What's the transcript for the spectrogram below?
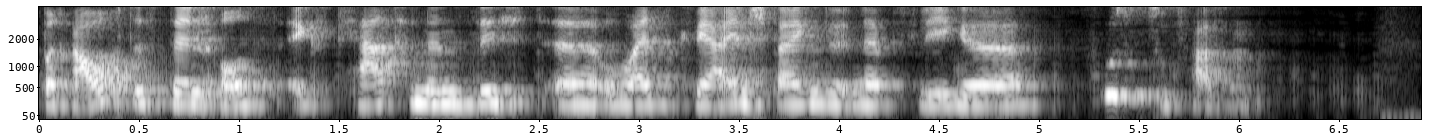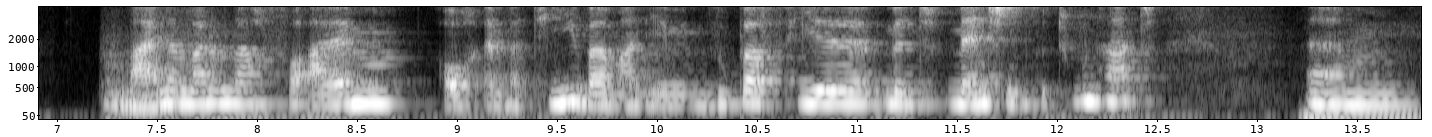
braucht es denn aus Expertinnen-Sicht, äh, um als Quereinsteigende in der Pflege Fuß zu fassen? Meiner Meinung nach vor allem auch Empathie, weil man eben super viel mit Menschen zu tun hat. ähm,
